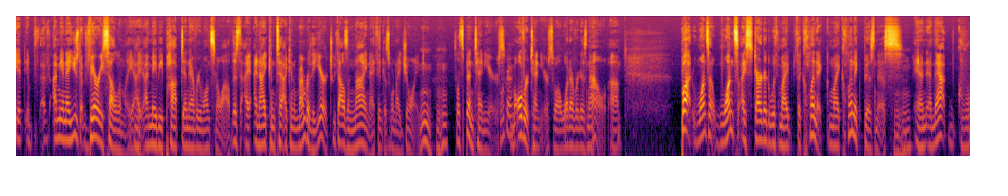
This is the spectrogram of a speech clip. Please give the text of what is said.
It, it, I mean, I used it very seldomly. Hmm. I, I maybe popped in every once in a while. This, I, and I can, t- I can remember the year 2009. I think is when I joined. So it's been 10 years, Hmm, Okay. over 10 years. Well, whatever it is now. Um, but once I, once I started with my the clinic, my clinic business, and and that gr-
